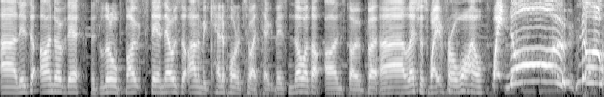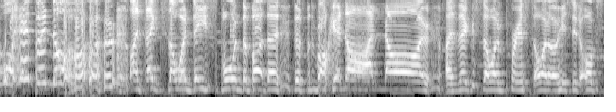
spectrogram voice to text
Uh, there's the island over there. There's little boats there. And was the island we catapulted to, I think. There's no other islands, though. But uh, let's just wait for a while. Wait, no! No, what happened? No! I think someone despawned the, the, the, the rocket. Oh, no! I think someone pressed. Oh, no, he said, oops.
